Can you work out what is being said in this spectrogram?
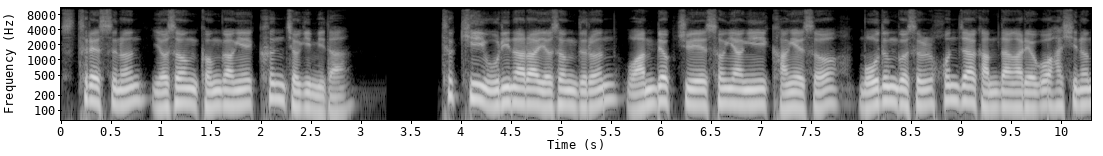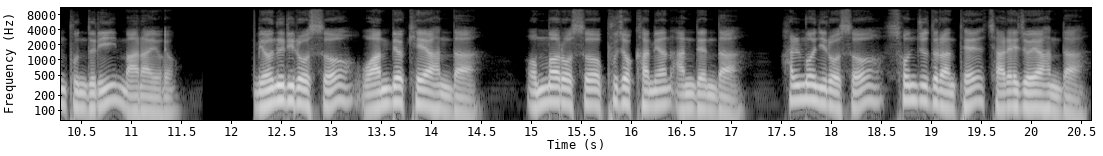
스트레스는 여성 건강에 큰 적입니다. 특히 우리나라 여성들은 완벽주의 성향이 강해서 모든 것을 혼자 감당하려고 하시는 분들이 많아요. 며느리로서 완벽해야 한다. 엄마로서 부족하면 안 된다. 할머니로서 손주들한테 잘해줘야 한다.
